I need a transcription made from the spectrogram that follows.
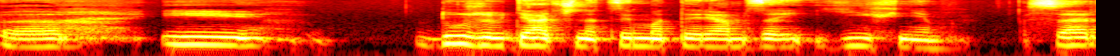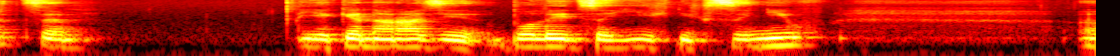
Е, І дуже вдячна цим матерям за їхнє серце, яке наразі болить за їхніх синів, е,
